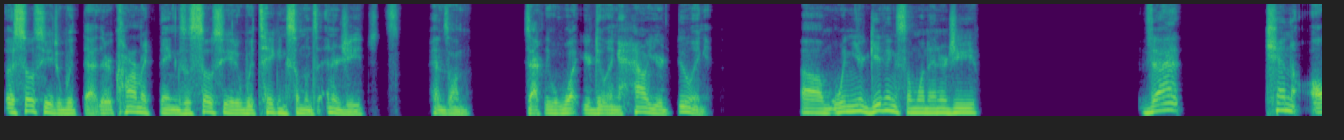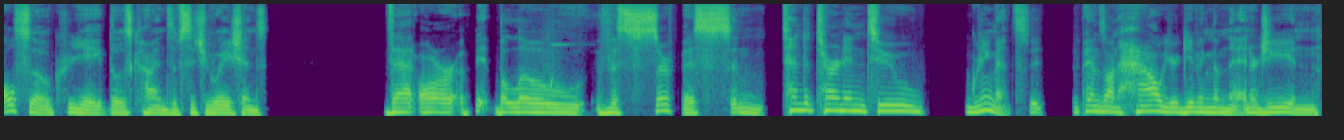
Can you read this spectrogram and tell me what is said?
associated with that. There are karmic things associated with taking someone's energy. It depends on exactly what you're doing, how you're doing it. Um, when you're giving someone energy, that can also create those kinds of situations that are a bit below the surface and tend to turn into agreements. It depends on how you're giving them the energy and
